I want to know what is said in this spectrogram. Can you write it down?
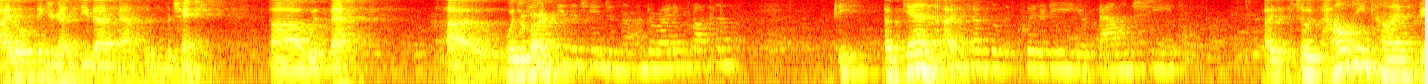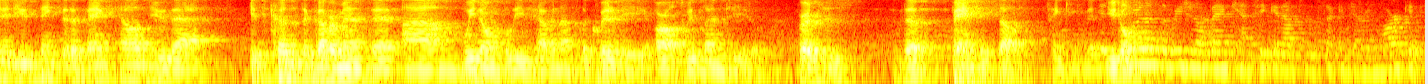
I don't think you're going to see that massive of a change uh, with that. Uh, with Do regard, you see the change in the underwriting process? again, In I, terms of liquidity, your balance sheet? I, so how many times, Bina, do you think that a bank tells you that it's because of the government that um, we don't believe you have enough liquidity or else we'd lend to you, versus the bank itself thinking that you It's more don't. that the regional bank can't take it out to the secondary market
